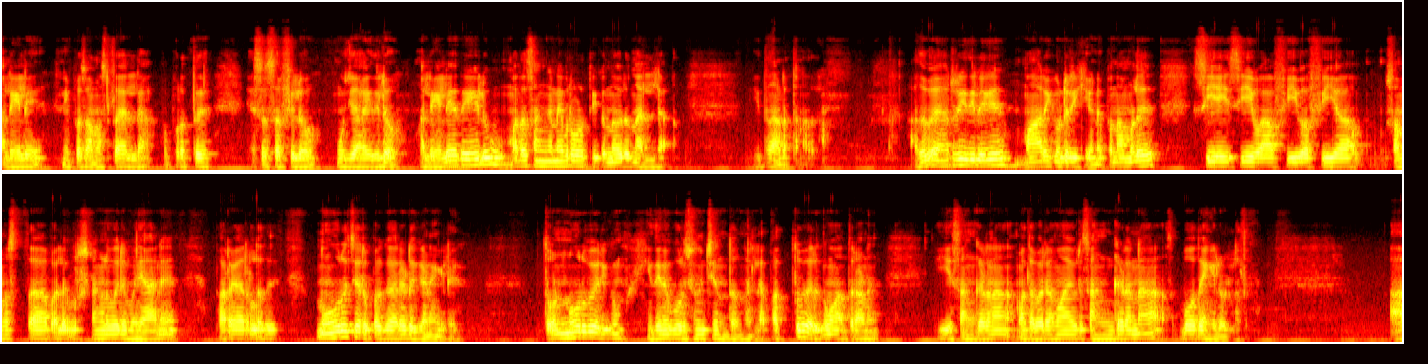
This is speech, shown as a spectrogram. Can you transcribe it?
അല്ലെങ്കിൽ ഇനിയിപ്പോൾ സമസ്ത അല്ല അപ്പുറത്ത് എസ് എസ് എഫിലോ മുജാഹിദിലോ അല്ലെങ്കിൽ ഏതെങ്കിലും മതസംഘടന പ്രവർത്തിക്കുന്നവരൊന്നല്ല ഇത് നടത്തുന്നത്. അത് വേറെ രീതിയിലേക്ക് മാറിക്കൊണ്ടിരിക്കുകയാണ്. ഇപ്പം നമ്മൾ C I C Wafy Wafiyya Samastha പല പ്രശ്നങ്ങൾ വരുമ്പോൾ ഞാൻ പറയാറുള്ളത് നൂറ് ചെറുപ്പക്കാരെടുക്കുകയാണെങ്കിൽ തൊണ്ണൂറ് പേർക്കും ഇതിനെക്കുറിച്ചൊന്നും ചിന്തയൊന്നുമില്ല പത്ത് പേർക്ക് മാത്രമാണ് ഈ സംഘടന മതപരമായ ഒരു സംഘടനാ ബോധമെങ്കിലും ഉള്ളത് ആ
